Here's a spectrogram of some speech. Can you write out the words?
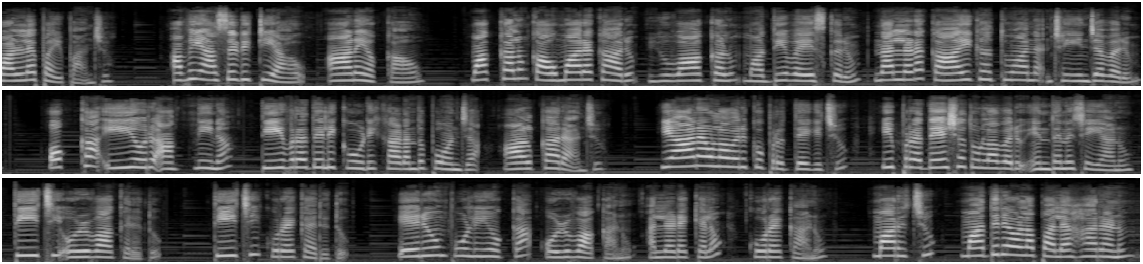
പള്ളെ പൈപ്പാഞ്ചു. അവ അസിഡിറ്റി ആവും ആണയൊക്കാവും. മക്കളും കൗമാരക്കാരും യുവാക്കളും മധ്യവയസ്കരും നല്ലണ കായികാധ്വാനം ചെയ്യിഞ്ചവരും ഒക്കെ ഈ ഒരു അഗ്നിന തീവ്രതലി കൂടി കടന്നു പോഞ്ച ആൾക്കാരാഞ്ചു. യാനുള്ളവർക്കു പ്രത്യേകിച്ചു ഈ പ്രദേശത്തുള്ളവരു എന്തിനു ചെയ്യാനു? തീച്ചി ഒഴിവാക്കരുതു. തീച്ചി കുറെ കരുതു. എരിവും പുളിയും ഒക്കെ ഒഴിവാക്കാനു. അല്ലടയ്ക്കലോ കുറയ്ക്കാനു മറിച്ചു മധുരമുള്ള പലഹാരനും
